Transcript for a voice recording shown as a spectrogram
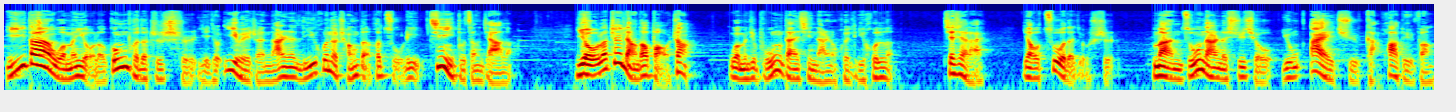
一旦我们有了公婆的支持，也就意味着男人离婚的成本和阻力进一步增加了。有了这两道保障。我们就不用担心男人会离婚了。接下来要做的就是满足男人的需求，用爱去感化对方。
